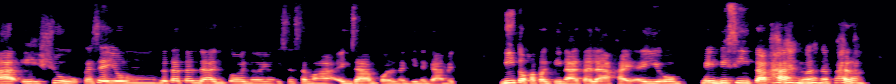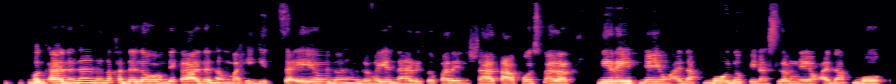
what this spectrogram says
uh, issue. Kasi yung natatandaan ko no yung isa sa mga example na ginagamit dito kapag tinatalakay ay yung may bisita ka no na parang mag ano na no nakadalawang dekada nang mahigit sa iyo no hanggang ngayon narito pa rin siya. Tapos parang ni-rape niya yung anak mo no pinaslang niya yung anak mo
